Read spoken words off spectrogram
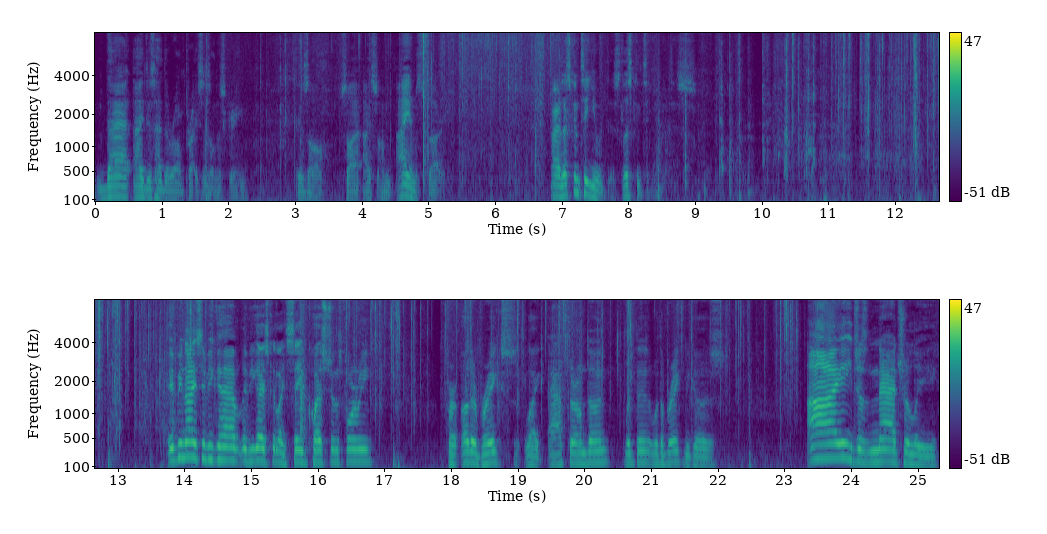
That I just had the wrong prices on the screen. Is all. So I I I'm, I am sorry. All right, let's continue with this. Let's continue with this. It'd be nice if you could have, if you guys could like save questions for me for other breaks, like after I'm done with this with a break, because I just naturally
